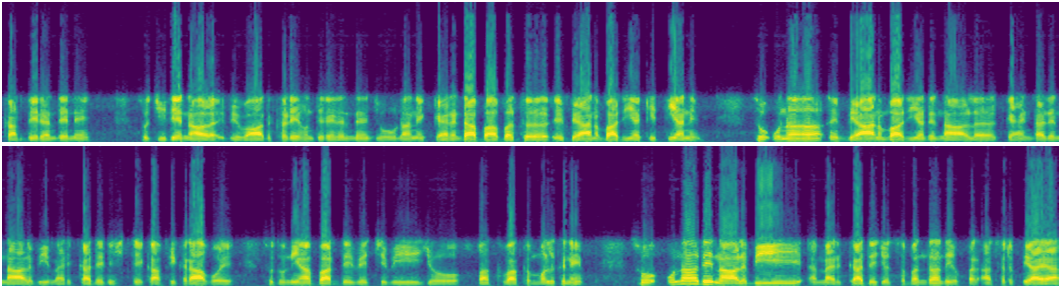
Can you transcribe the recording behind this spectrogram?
ਕਰਦੇ ਰਹਿੰਦੇ ਨੇ। ਸੋ ਜਿਹਦੇ ਨਾਲ ਵਿਵਾਦ ਖੜੇ ਹੁੰਦੇ ਰਹਿੰਦੇ ਨੇ, ਜੋ ਉਹਨਾਂ ਨੇ ਕੈਨੇਡਾ ਬਾਬਤ ਇਹ ਬਿਆਨਬਾਜ਼ੀਆਂ ਕੀਤੀਆਂ ਨੇ। ਸੋ ਉਹਨਾਂ ਬਿਆਨਬਾਜ਼ੀਆਂ ਦੇ ਨਾਲ, ਕੈਨੇਡਾ ਦੇ ਨਾਲ ਵੀ ਅਮਰੀਕਾ ਦੇ ਰਿਸ਼ਤੇ ਕਾਫੀ ਖਰਾਬ ਹੋਏ। ਸੋ ਦੁਨੀਆ ਭਰ ਦੇ ਵਿੱਚ ਵੀ ਜੋ ਵੱਖ-ਵੱਖ ਮੁਲਕ ਨੇ, ਸੋ ਉਹਨਾਂ ਦੇ ਨਾਲ ਵੀ ਅਮਰੀਕਾ ਦੇ ਜੋ ਸਬੰਧਾਂ ਦੇ ਉੱਪਰ ਅਸਰ ਪਿਆ ਆ।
